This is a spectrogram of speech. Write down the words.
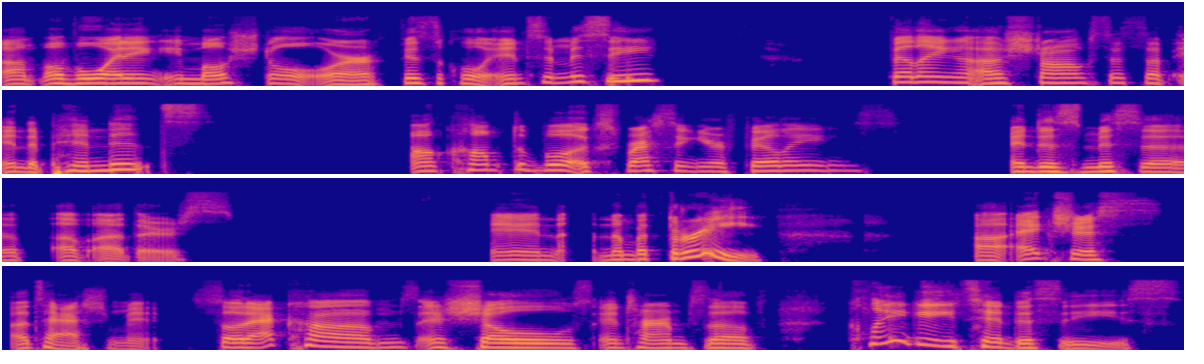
um, avoiding emotional or physical intimacy, feeling a strong sense of independence, uncomfortable expressing your feelings, and dismissive of others. And number three, uh, anxious attachment. So that comes and shows in terms of clingy tendencies,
